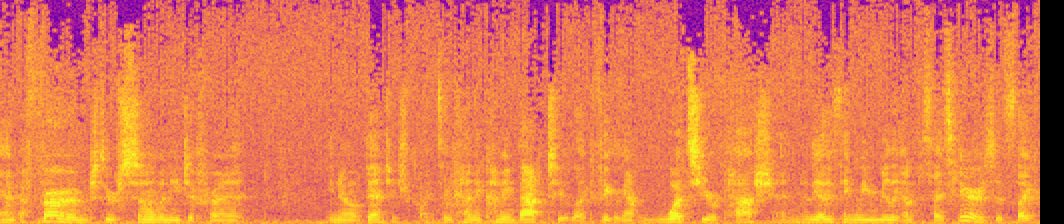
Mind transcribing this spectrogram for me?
and affirmed through so many different, you know, vantage points and kind of coming back to like figuring out what's your passion. And the other thing we really emphasize here is it's like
